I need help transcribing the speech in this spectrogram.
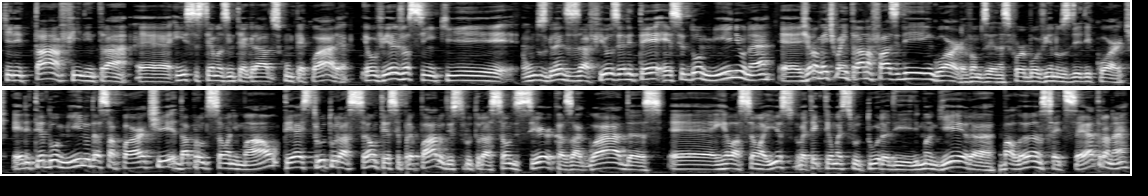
que ele está afim de entrar é, em sistemas integrados com pecuária, eu vejo assim que um dos grandes desafios é ele ter esse domínio, né? É, geralmente vai entrar na fase de engorda, vamos dizer, né, se for bovinos de, de corte. É ele ter domínio dessa parte da produção animal, ter a estruturação, ter esse preparo de estruturação de cercas, aguadas, é, em relação a isso, vai ter que ter uma estrutura de, de mangueira, balança, etc, né?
